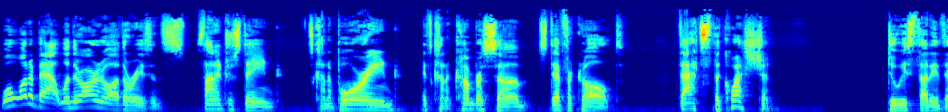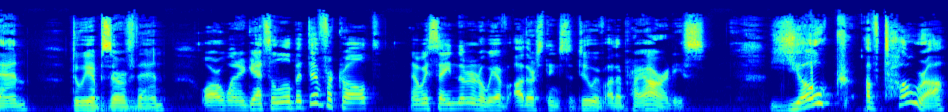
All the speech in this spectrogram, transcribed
Well, what about when there are no other reasons? It's not interesting. It's kind of boring. It's kind of cumbersome. It's difficult. That's the question. Do we study then? Do we observe then? Or when it gets a little bit difficult, then we say, no, no, no, we have other things to do. We have other priorities. Yoke of Torah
